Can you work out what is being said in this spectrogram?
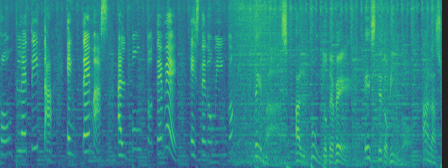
completita en temas al punto TV este domingo. Temas al punto TV este domingo a las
